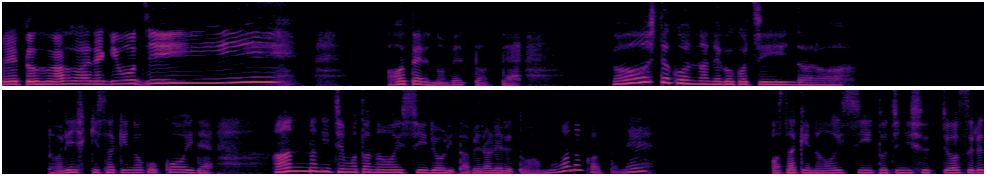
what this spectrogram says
ベッドふわふわで気持ちいい。ホテルのベッドってどうしてこんな寝心地いいんだろう。取引先のご好意であんなに地元の美味しい料理食べられるとは思わなかったね。お酒の美味しい土地に出張するっ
